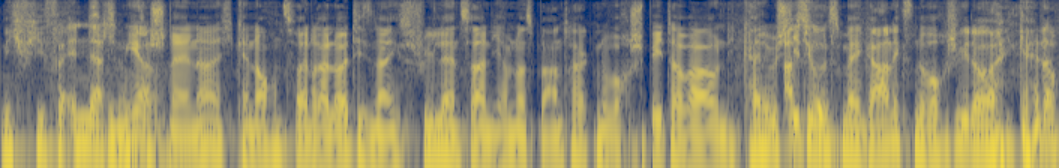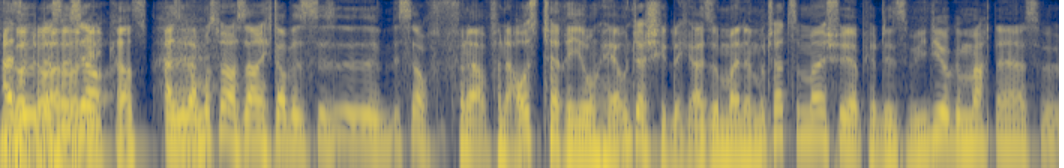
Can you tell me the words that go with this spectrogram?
nicht viel verändert. Das ging mega schnell, ne? Ich kenne auch ein, zwei, drei Leute, die sind eigentlich Freelancer, die haben das beantragt, eine Woche später war und keine Bestätigungsmail, gar nichts, eine Woche später war Geld auf dem Also, Konto. das Also ist ja, richtig krass. also da muss man auch sagen, ich glaube, es ist, äh, ist auch von der, von der Austarierung her unterschiedlich. Also meine Mutter zum Beispiel, ich habe ja dieses Video gemacht, ne, hast du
